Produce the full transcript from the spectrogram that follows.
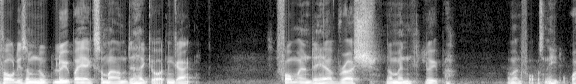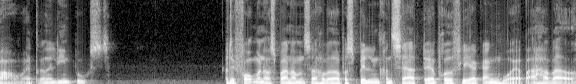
får ligesom, nu løber jeg ikke så meget, men det har jeg gjort en gang. Så får man det her rush, når man løber. Og man får sådan en helt wow, adrenalin boost. Og det får man også bare, når man så har været op og spille en koncert. Det har jeg prøvet flere gange, hvor jeg bare har været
